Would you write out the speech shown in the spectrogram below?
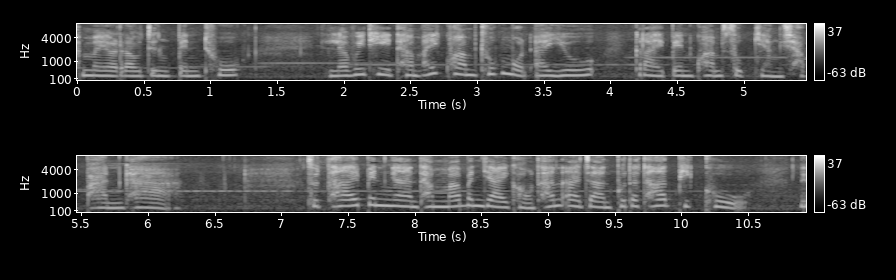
ทำไมเราจึงเป็นทุกข์ และวิธีทำให้ความทุกข์หมดอายุ กลายเป็นความสุขอย่างฉับพลันค่ะ สุดท้ายเป็นงานธรรมบรรยายของท่านอาจารย์พุทธทาสภิกขุ ใน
